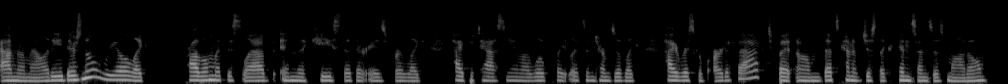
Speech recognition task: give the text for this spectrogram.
abnormality. There's no real like problem with this lab in the case that there is for like high potassium or low platelets in terms of like high risk of artifact, but um, that's kind of just like a consensus model.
